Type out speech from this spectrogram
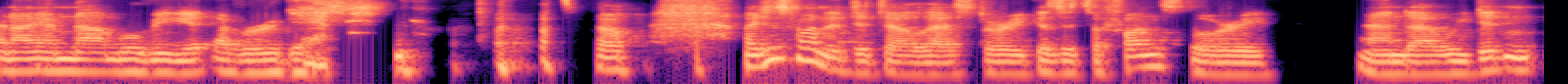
and I am not moving it ever again. so I just wanted to tell that story because it's a fun story. And uh, we didn't,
